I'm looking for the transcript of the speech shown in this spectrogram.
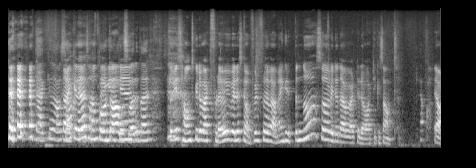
det er ikke det, altså. Det er ikke det, så han trenger ikke- ansvaret der. Så hvis han skulle vært flau eller skamfull for å være med i gruppen nå, så ville det vært rart, ikke sant? Ja. ja.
